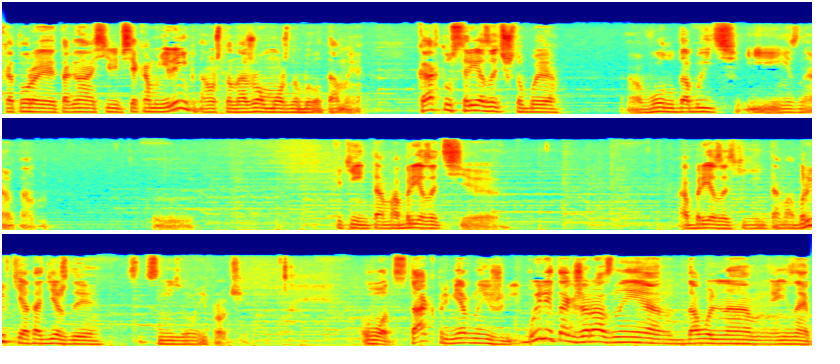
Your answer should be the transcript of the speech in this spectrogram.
которые тогда носили все, кому не лень, потому что ножом можно было там и кактус срезать, чтобы воду добыть, и, не знаю, там э, какие-нибудь там обрезать э, обрезать какие-нибудь там обрывки от одежды снизу и прочее. Вот, так примерно и жили. Были также разные довольно, я не знаю,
